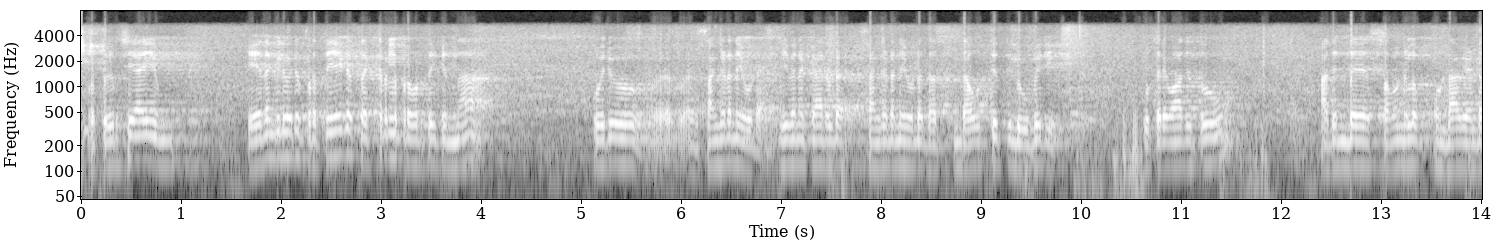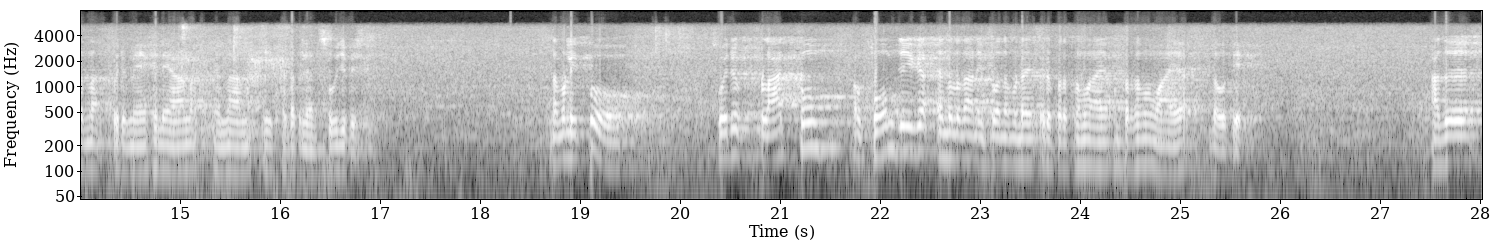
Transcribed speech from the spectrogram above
അപ്പോൾ തീർച്ചയായും ഏതെങ്കിലും ഒരു പ്രത്യേക സെക്ടറിൽ പ്രവർത്തിക്കുന്ന ഒരു സംഘടനയുടെ ജീവനക്കാരുടെ സംഘടനയുടെ ദൗത്യത്തിലുപരി ഉത്തരവാദിത്വവും അതിന്റെ ശ്രമങ്ങളും ഉണ്ടാകേണ്ടുന്ന ഒരു മേഖലയാണ് എന്നാണ് ഈ ഘട്ടത്തിൽ ഞാൻ സൂചിപ്പിച്ചത്. നമ്മളിപ്പോ ഒരു പ്ലാറ്റ്ഫോം ഫോം ചെയ്യുക എന്നുള്ളതാണ് ഇപ്പോൾ നമ്മുടെ ഒരു പ്രഥമമായ പ്രഥമമായ ദൗത്യം. അത്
